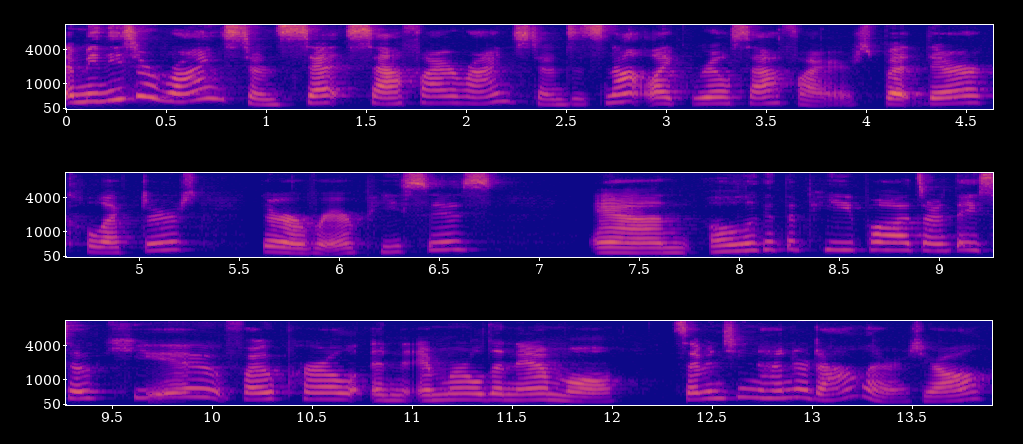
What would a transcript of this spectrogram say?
I mean, these are rhinestones, set sapphire rhinestones. It's not like real sapphires, but there are collectors there are rare pieces. And oh, look at the pea pods. Aren't they so cute? Faux pearl and emerald enamel. $1,700, y'all.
